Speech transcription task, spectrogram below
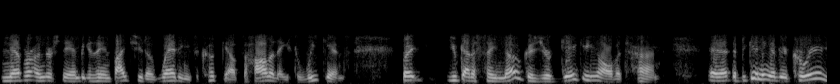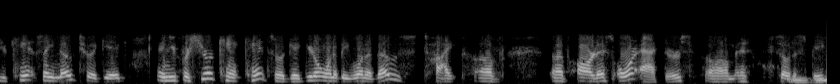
never understand because they invite you to weddings, to cookouts, to holidays, to weekends. But you've got to say no because you're gigging all the time. And at the beginning of your career, you can't say no to a gig, and you for sure can't cancel a gig. You don't want to be one of those type of of artists or actors, um, so to mm-hmm. speak.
